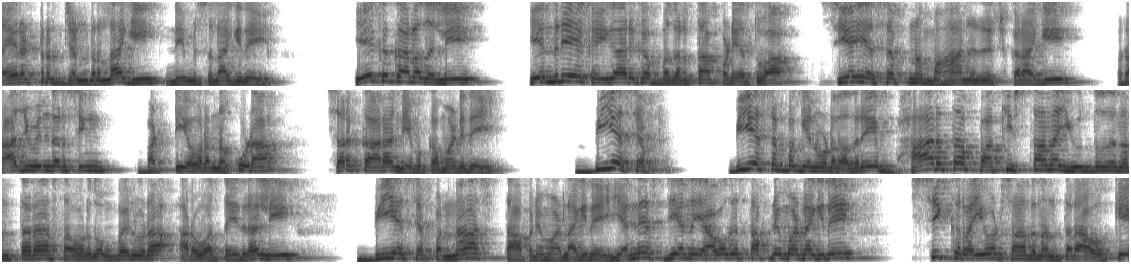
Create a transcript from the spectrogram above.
ಡೈರೆಕ್ಟರ್ ಜನರಲ್ ಆಗಿ ನೇಮಿಸಲಾಗಿದೆ. ಏಕಕಾಲದಲ್ಲಿ ಕೇಂದ್ರೀಯ ಕೈಗಾರಿಕಾ ಭದ್ರತಾ ಪಡೆ ಅಥವಾ ಸಿಐಎಸ್ಎಫ್ನ ಮಹಾನಿರ್ದೇಶಕರಾಗಿ ರಾಜವೇಂದರ್ ಸಿಂಗ್ ಭಟ್ಟಿ ಅವರನ್ನು ಕೂಡ ಸರ್ಕಾರ ನೇಮಕ ಮಾಡಿದೆ. ಬಿಎಸ್ಎಫ್ ಬಿಎಸ್ಎಫ್ ಬಗ್ಗೆ ನೋಡೋದಾದ್ರೆ ಭಾರತ ಪಾಕಿಸ್ತಾನ ಯುದ್ಧದ ನಂತರ ಸಾವಿರದ ಒಂಬೈನೂರ ಅರವತ್ತೈದರಲ್ಲಿ ಬಿಎಸ್ಎಫ್ ಅನ್ನ ಸ್ಥಾಪನೆ ಮಾಡಲಾಗಿದೆ. ಎನ್ ಎಸ್ ಯಾವಾಗ ಸ್ಥಾಪನೆ ಮಾಡಲಾಗಿದೆ? ಸಿಖ್ ರಯೋಟ್ಸ್ ಆದ ನಂತರ ಅವಕ್ಕೆ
